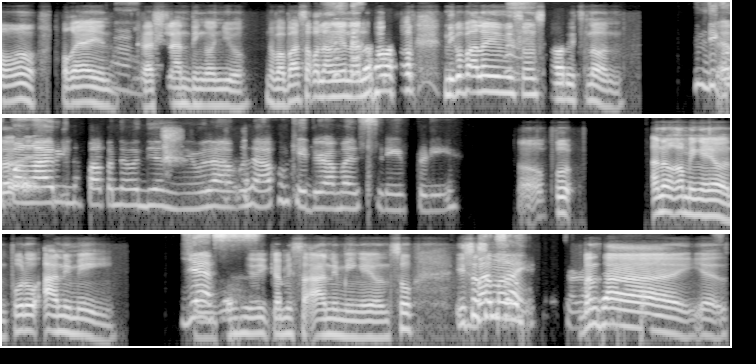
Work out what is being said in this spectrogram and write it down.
Oo. O kaya yun, hmm. Crash Landing on You. Nababasa ko lang yun. Ano, hindi ko pa alam yung mismong stories nun. Hindi Pero, ko pa nga rin napapanood yan. Eh. Wala, wala akong K-drama lately. Oo. Pu- ano kami ngayon? Puro anime. Yes! So, hindi kami sa anime ngayon. So, isa Banzai. sa mga... Banzai! Yes.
